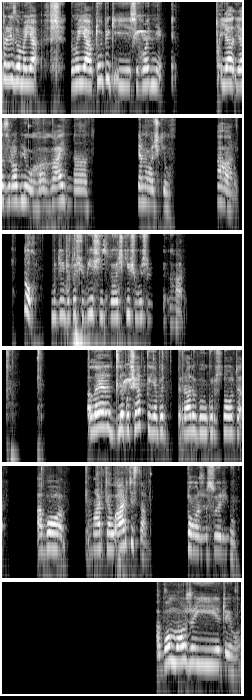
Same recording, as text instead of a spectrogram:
привіт, з вами я, з вами я Тупік, і сьогодні я, я зроблю гайд на 5 новачків. На гару. Ну, потрібно то, що більшість новачків чомусь гару. Але для початку я би радив би використовувати або Martial Artist, теж Сурю. Або може і ти його,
